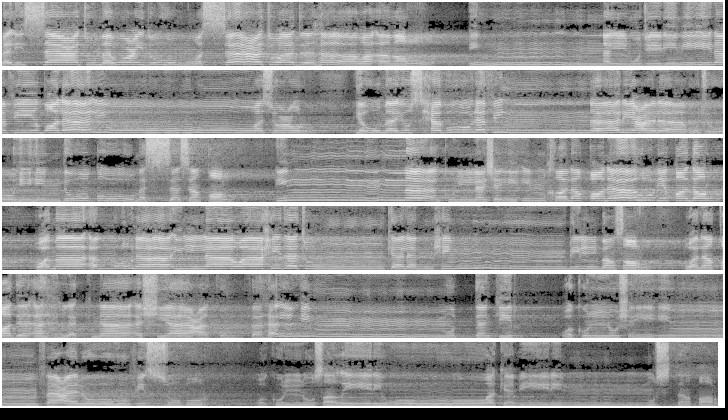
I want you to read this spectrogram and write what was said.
بل الساعة موعدهم والساعة أدهى وأمر. إن المجرمين في ضلال وسعر. يوم يسحبون في النار على وجوههم ذوقوا مس سقر. إنا كل شيء خلقناه بقدر. وما أمرنا إلا واحدة كلمح بالبصر ولقد أهلكنا أشياعكم فهل من مدكر وكل شيء فعلوه في الزبر وكل صغير وكبير مستطر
